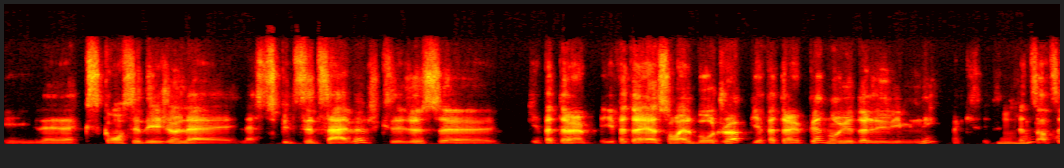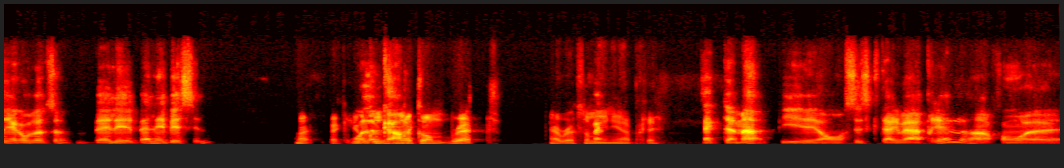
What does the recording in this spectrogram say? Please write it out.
Et ce qu'on sait déjà, la, la, stupidité de Savage, c'est juste euh, qu'il a fait, un, il a fait un, son elbow drop, il a fait un pin au lieu de l'éliminer. Il s'est mm -hmm. fait sortir à cause de ça. Bel, bel imbécile. Ouais, fait qu'il a contre Brett à WrestleMania après. Exactement. Puis on sait ce qui est arrivé après. Là. Dans le fond, euh,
